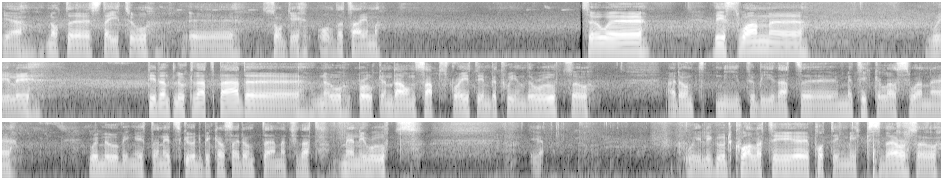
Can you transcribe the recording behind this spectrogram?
yeah not uh, stay too uh, soggy all the time. So uh, this one uh, really didn't look that bad uh, no broken down substrate in between the roots so I don't need to be that uh, meticulous when removing it and it's good because I don't damage that many roots. Yeah. Really good quality uh, potting mix there so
